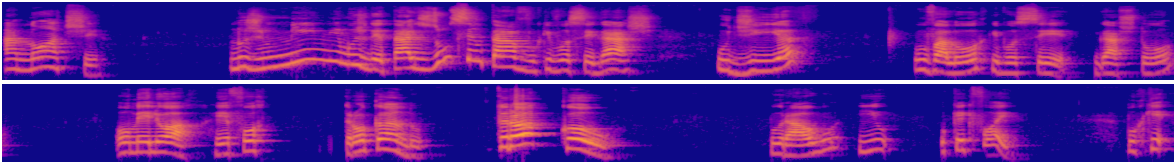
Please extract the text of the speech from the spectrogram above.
Anote nos mínimos detalhes um centavo que você gaste o dia o valor que você gastou, ou melhor, refor trocando, trocou por algo e o, o que, que foi? Porque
